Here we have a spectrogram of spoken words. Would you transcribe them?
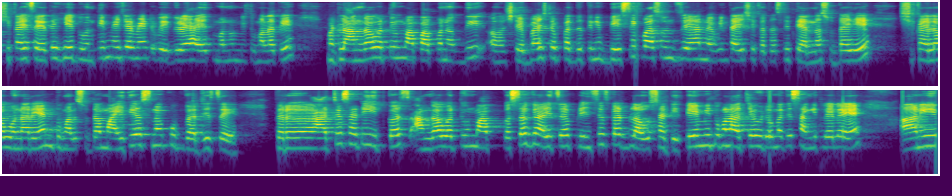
शिकायचं आहे तर हे दोन तीन मेजरमेंट वेगळे आहेत म्हणून मी तुम्हाला ते म्हटलं. अंगावरती माप आपण अगदी स्टेप बाय स्टेप पद्धतीने बेसिकपासून ज्या नवीन ताई शिकत असतील त्यांना सुद्धा हे शिकायला होणार आहे आणि तुम्हाला सुद्धा माहिती असणं खूप गरजेचं आहे. तर आजच्यासाठी इतकंच. अंगावरतून माप कसं घ्यायचं प्रिन्सेस कट ब्लाऊजसाठी ते मी तुम्हाला आजच्या व्हिडिओमध्ये सांगितलेलं आहे. आणि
